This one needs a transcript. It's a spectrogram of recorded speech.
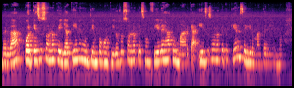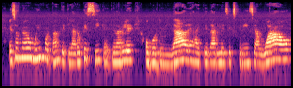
¿verdad? Porque esos son los que ya tienen un tiempo contigo, esos son los que son fieles a tu marca y esos son los que tú quieres seguir manteniendo. Eso es nuevo muy importante, claro que sí, que hay que darle oportunidades, hay que darles experiencia wow,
